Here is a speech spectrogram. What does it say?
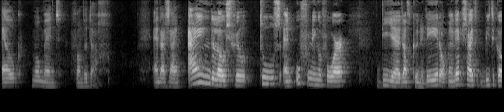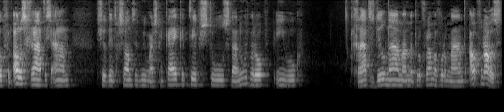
Elk moment van de dag. En daar zijn eindeloos veel tools en oefeningen voor die je dat kunnen leren. Op mijn website bied ik ook van alles gratis aan. Als je dat interessant vindt, moet je maar eens gaan kijken. Tips, tools, nou noem het maar op. E-book. Gratis deelname aan mijn programma voor een maand. Van alles.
